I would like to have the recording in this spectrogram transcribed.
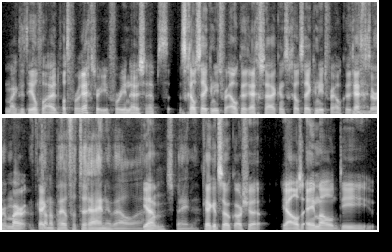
maakt het heel veel uit wat voor rechter je voor je neus hebt. Het geldt zeker niet voor elke rechtszaak en het geldt zeker niet voor elke rechter. Nee, maar het kijk, kan op heel veel terreinen wel uh, ja, spelen. Kijk, het is ook als je ja, als eenmaal die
